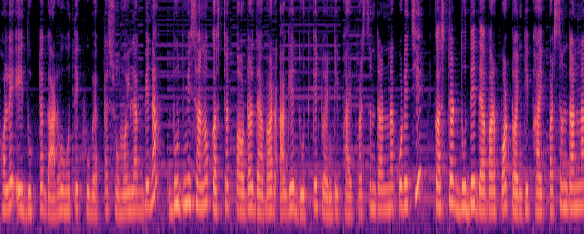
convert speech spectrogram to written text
ফলে এই দুধটা গাঢ় হতে খুব একটা সময় লাগবে না। দুধ মিশানো কাস্টার্ড পাউডার দেবার আগে দুধকে টোয়েন্টি ফাইভ পার্সেন্ট রান্না করেছি। কাস্টার্ড দুধে দেবার পর টোয়েন্টি ফাইভ পার্সেন্ট রান্না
